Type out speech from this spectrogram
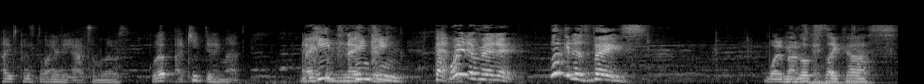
pipe pistol. I already had some of those. Whoop! I keep doing that. I Make keep thinking. Wait a minute! Look at his face! What He about his looks face? like us.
